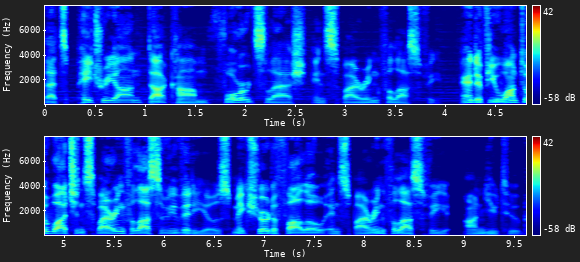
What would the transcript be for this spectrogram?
That's patreon.com forward slash inspiring philosophy. And if you want to watch Inspiring Philosophy videos, make sure to follow Inspiring Philosophy on YouTube.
